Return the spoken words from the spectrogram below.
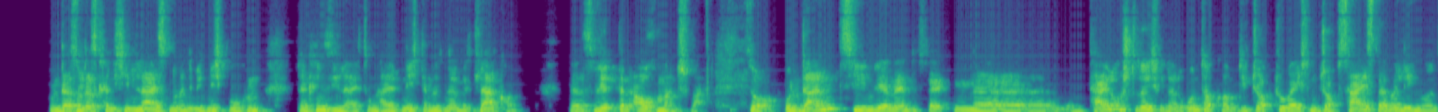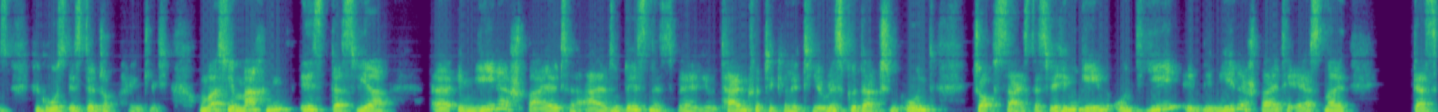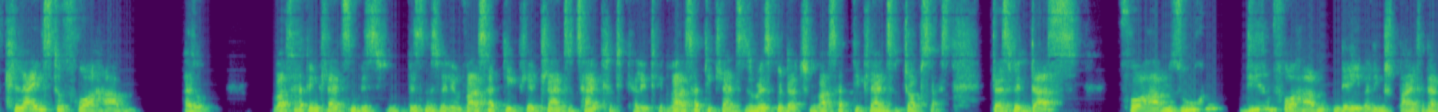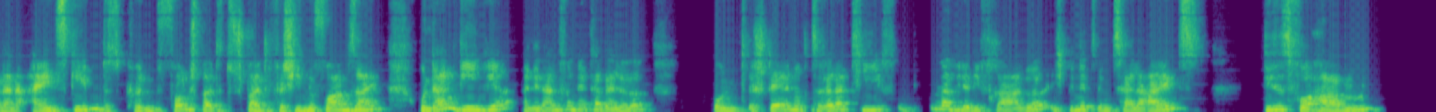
Und das und das kann ich Ihnen leisten. Und wenn die mich nicht buchen, dann kriegen Sie die Leistung halt nicht, dann müssen Sie damit klarkommen. Das wirkt dann auch manchmal. So, und dann ziehen wir im Endeffekt einen, äh, einen Teilungsstrich und darunter kommt die Job Duration, Job Size. Da überlegen wir uns, wie groß ist der Job eigentlich. Und was wir machen, ist, dass wir äh, in jeder Spalte, also Business Value, Time Criticality, Risk Reduction und Job Size, dass wir hingehen und je, in, in jeder Spalte erstmal das kleinste Vorhaben, also was hat den kleinsten Business Value, was hat die kleinste Zeitkritikalität, was hat die kleinste Risk Reduction, was hat die kleinste Job Size. Dass wir das Vorhaben suchen, diesem Vorhaben in der jeweiligen Spalte dann eine Eins geben. Das können von Spalte zu Spalte verschiedene Vorhaben sein. Und dann gehen wir an den Anfang der Tabelle und stellen uns relativ immer wieder die Frage, ich bin jetzt in Zeile eins dieses Vorhaben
